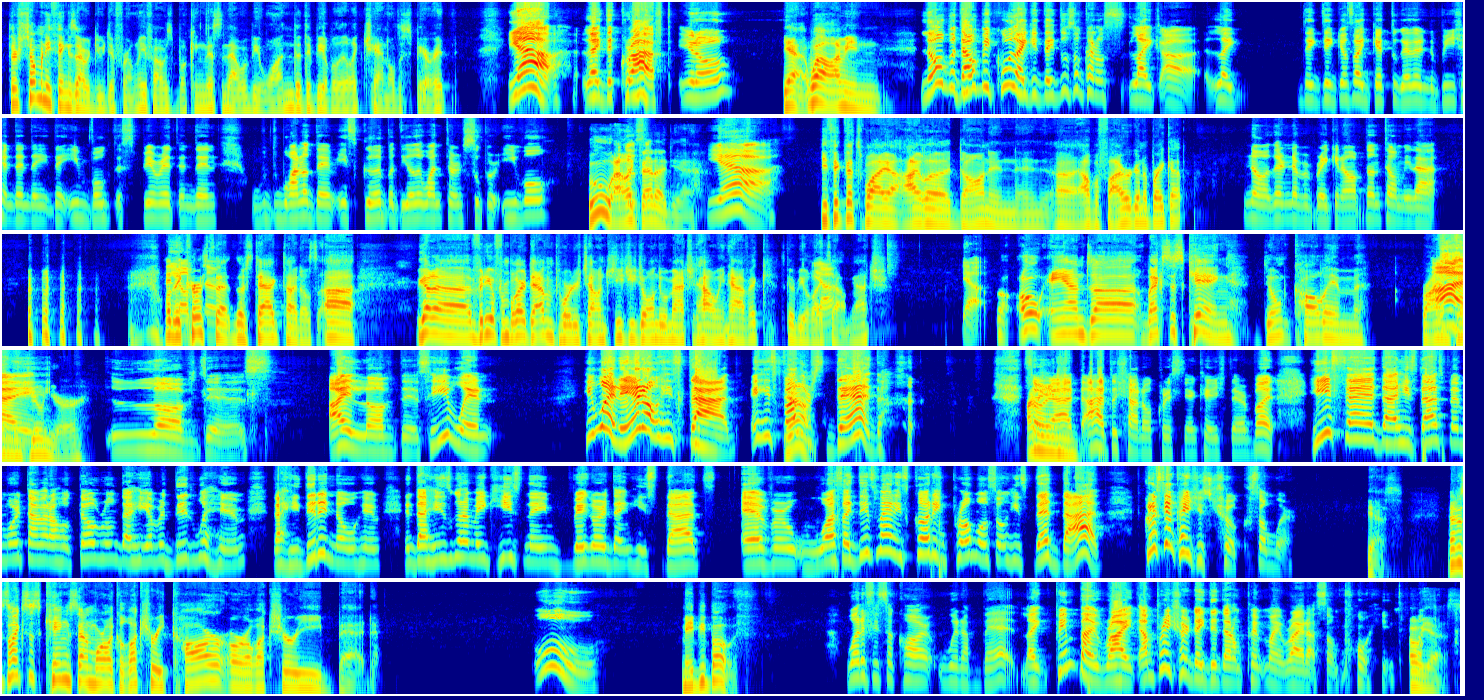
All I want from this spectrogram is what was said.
There's so many things I would do differently if I was booking this, and that would be one that they'd be able to like channel the spirit. Yeah, like the craft, you know. Yeah, well, I mean, no, but that would be cool. Like if they do some kind of like uh like they, they just like get together in the beach and then they they invoke the spirit and then one of them is good but the other one turns super evil. Ooh, I like that idea. Yeah. Do you think that's why uh, Isla Dawn and and uh, Alba Fyre are going to break up? No, they're never breaking up. Don't tell me that. well, I they cursed them. that those tag titles. Uh we got a video from Blair Davenport who challenged Gigi Dolan to a match at Halloween Havoc. It's gonna be a lights yeah. out match. Yeah. Oh, and uh Lexis King. Don't call him Brian I Jr. Love this. I love this. He went he went in on his dad, and his father's yeah. dead. Sorry, I, mean, I, had, I had to channel Christian Cage there, but he said that his dad spent more time at a hotel room than he ever did with him, that he didn't know him, and that he's gonna make his name bigger than his dad's ever was. Like this man is cutting promos on his dead dad. Christian Cage is shook somewhere. Yes. Now does Lexis King sound more like a luxury car or a luxury bed? Ooh. Maybe both. What if it's a car with a bed? Like Pimp My Ride. I'm pretty sure they did that on Pimp My Ride at some point. oh yes.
